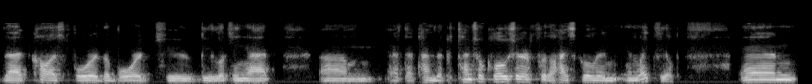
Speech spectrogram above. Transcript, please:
that caused for the board to be looking at, um, at that time, the potential closure for the high school in, in Lakefield. And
